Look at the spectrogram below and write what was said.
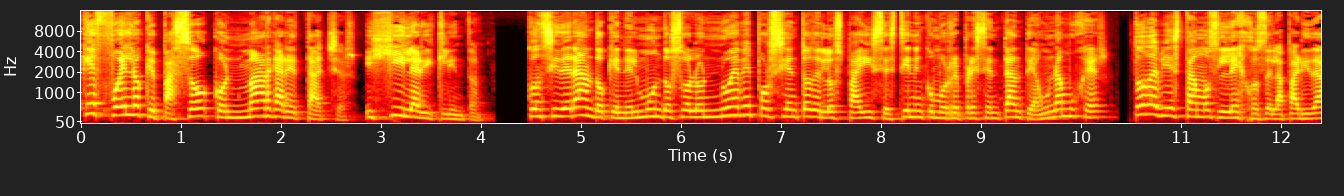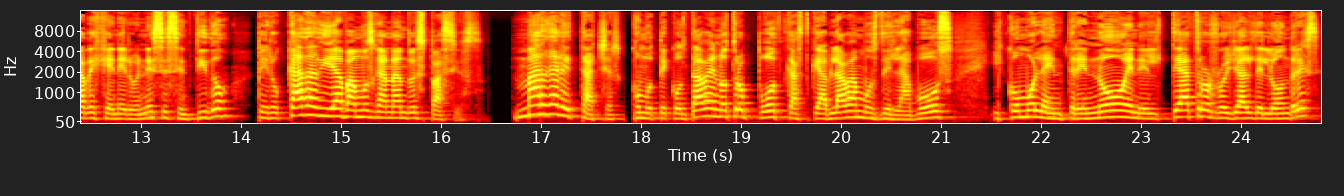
¿Qué fue lo que pasó con Margaret Thatcher y Hillary Clinton? Considerando que en el mundo solo 9% de los países tienen como representante a una mujer, todavía estamos lejos de la paridad de género en ese sentido, pero cada día vamos ganando espacios. Margaret Thatcher, como te contaba en otro podcast que hablábamos de la voz y cómo la entrenó en el Teatro Royal de Londres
